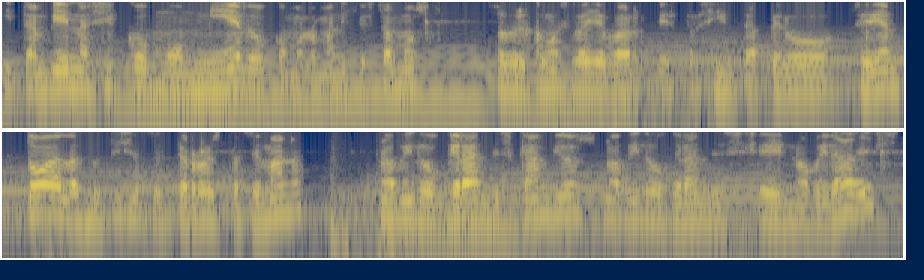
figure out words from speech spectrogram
y también así como miedo, como lo manifestamos, sobre cómo se va a llevar esta cinta. Pero serían todas las noticias del terror esta semana. No ha habido grandes cambios, no ha habido grandes eh, novedades.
